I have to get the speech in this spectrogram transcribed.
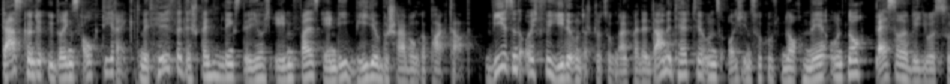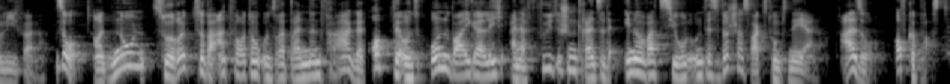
Das könnt ihr übrigens auch direkt mit Hilfe des Spendenlinks, den ich euch ebenfalls in die Videobeschreibung gepackt habe. Wir sind euch für jede Unterstützung dankbar, denn damit helft ihr uns, euch in Zukunft noch mehr und noch bessere Videos zu liefern. So, und nun zurück zur Beantwortung unserer brennenden Frage, ob wir uns unweigerlich einer physischen Grenze der Innovation und des Wirtschaftswachstums nähern. Also, aufgepasst!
